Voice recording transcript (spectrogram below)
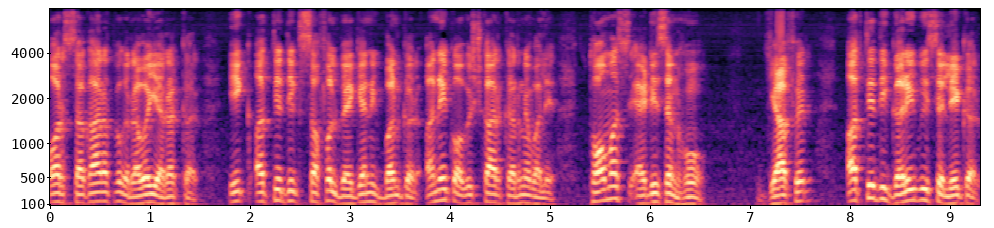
और सकारात्मक रवैया रखकर एक अत्यधिक सफल वैज्ञानिक बनकर अनेकों आविष्कार करने वाले थॉमस एडिसन हो, या फिर अत्यधिक गरीबी से लेकर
